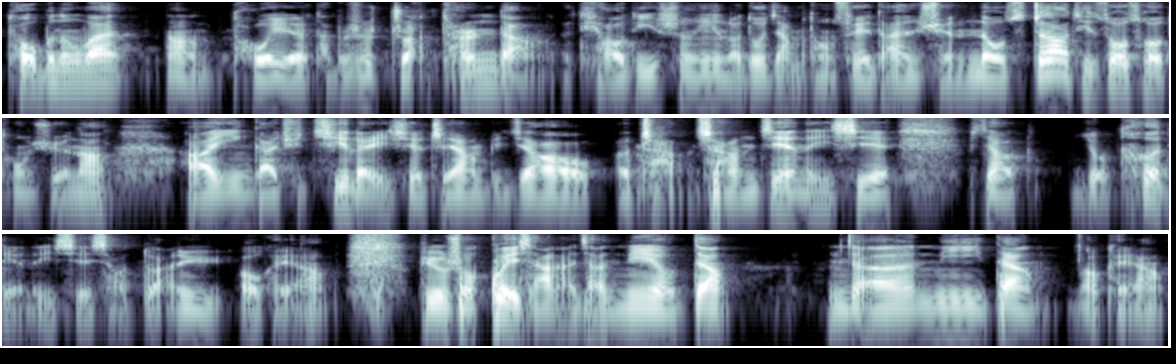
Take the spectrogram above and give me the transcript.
头不能弯啊，头也它不是转 turn down，调低声音了都讲不通，所以答案选 nose。这道题做错的同学呢，啊，应该去积累一些这样比较呃常常见的一些比较有特点的一些小短语，OK 啊，比如说跪下来叫 kneel down，呃 knee down，OK 啊。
